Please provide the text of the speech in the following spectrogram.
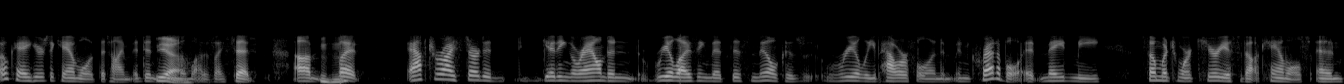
okay, here's a camel at the time. It didn't Yeah. mean a lot as I said. Um Mhm. but after I started getting around and realizing that this milk is really powerful and incredible, it made me so much more curious about camels. And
